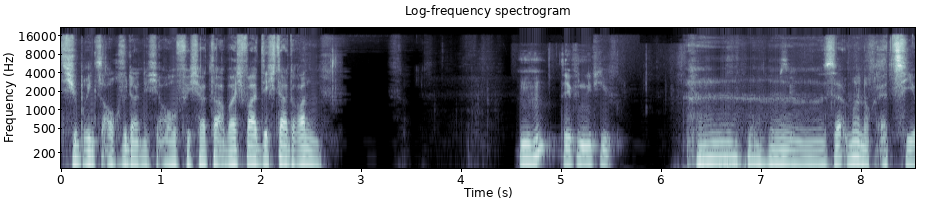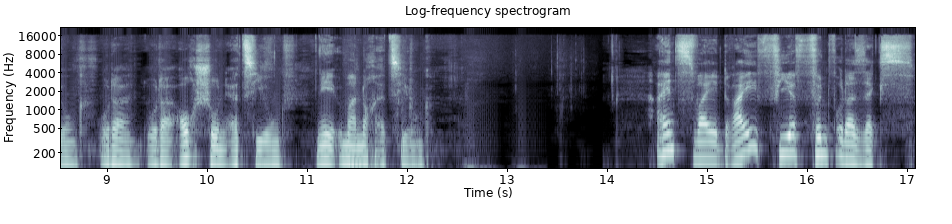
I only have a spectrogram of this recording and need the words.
Ich übrigens auch wieder nicht auf. Ich hatte, aber ich war dichter dran. Mhm, definitiv. Ist ja immer noch Erziehung. Oder, oder auch schon Erziehung. Nee, immer noch Erziehung. Eins, zwei, drei, vier, fünf oder sechs.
